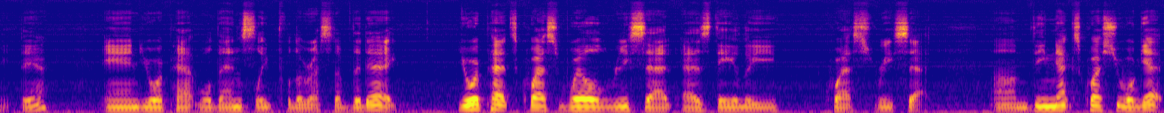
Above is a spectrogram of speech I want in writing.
right there, and your pet will then sleep for the rest of the day. Your pet's quest will reset as daily quests reset. Um, the next quest you will get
